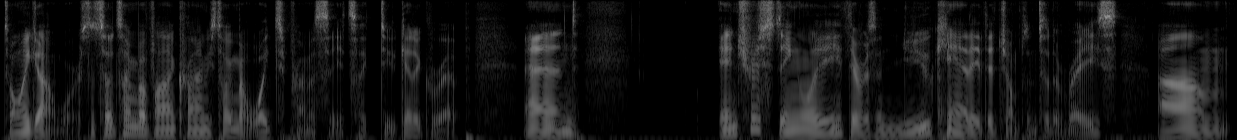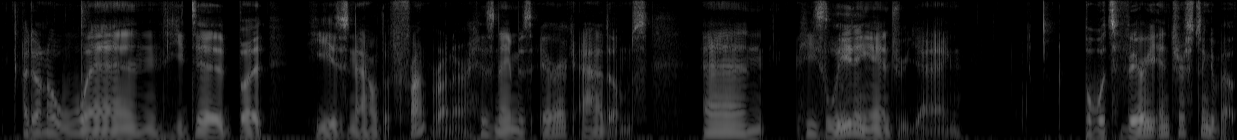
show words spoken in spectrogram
It's only gotten worse. Instead of talking about violent crime, he's talking about white supremacy. It's like, dude, get a grip. And interestingly, there was a new candidate that jumped into the race. Um, I don't know when he did, but he is now the front runner. His name is Eric Adams, and he's leading Andrew Yang. But what's very interesting about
